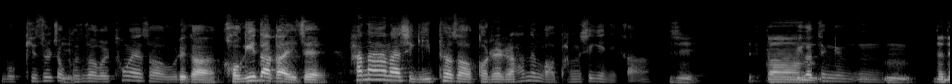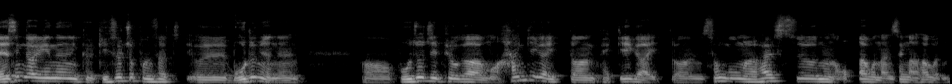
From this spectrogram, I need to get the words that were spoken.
뭐 기술적 예. 분석을 통해서 우리가 거기다가 이제 하나하나씩 입혀서 거래를 하는 거 방식이니까. 그지. 일단 우리 같은 경우, 음, 음. 근데 내 생각에는 그 기술적 분석을 모르면은 어, 보조 지표가 뭐 한 개가 있던 백 개가 있던 성공을 할 수는 없다고 난 생각하거든.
